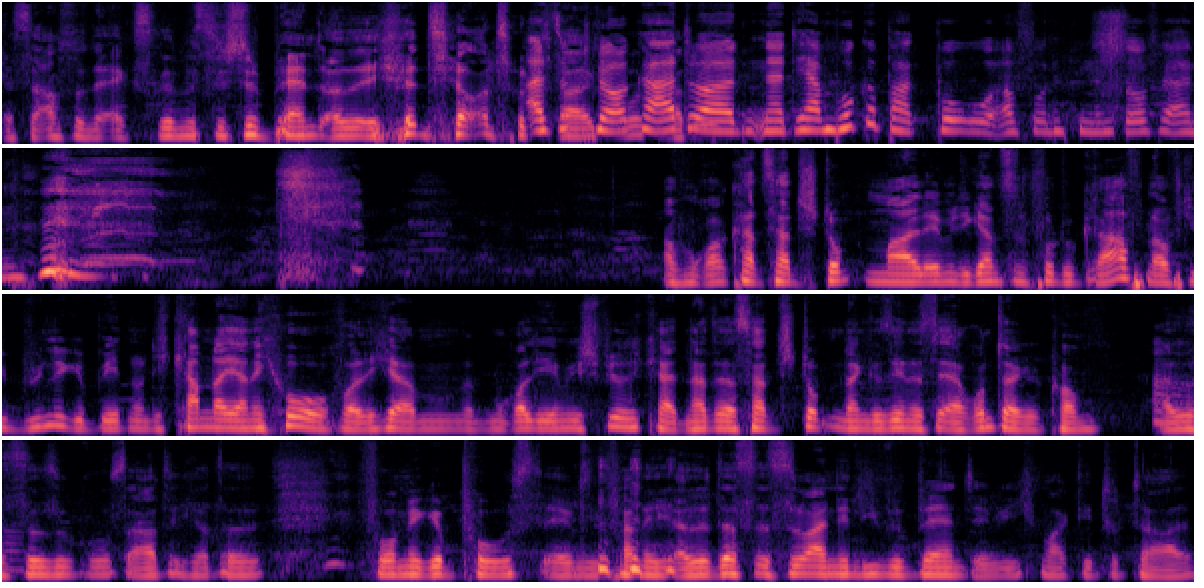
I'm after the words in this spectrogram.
Das ist auch so eine extremistische Band, also ich finde ja auch total Also. Knorkator, na, die haben Huckepack-Pogo erfunden, insofern. Auf dem Rockharz hat Stumpen mal eben die ganzen Fotografen auf die Bühne gebeten und ich kam da ja nicht hoch, weil ich ja mit dem Rolli irgendwie Schwierigkeiten hatte. Das hat Stumpen dann gesehen, ist er runtergekommen. Also es ist so, so großartig, hat er vor mir gepostet irgendwie, fand ich. Also das ist so eine liebe Band irgendwie, ich mag die total.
